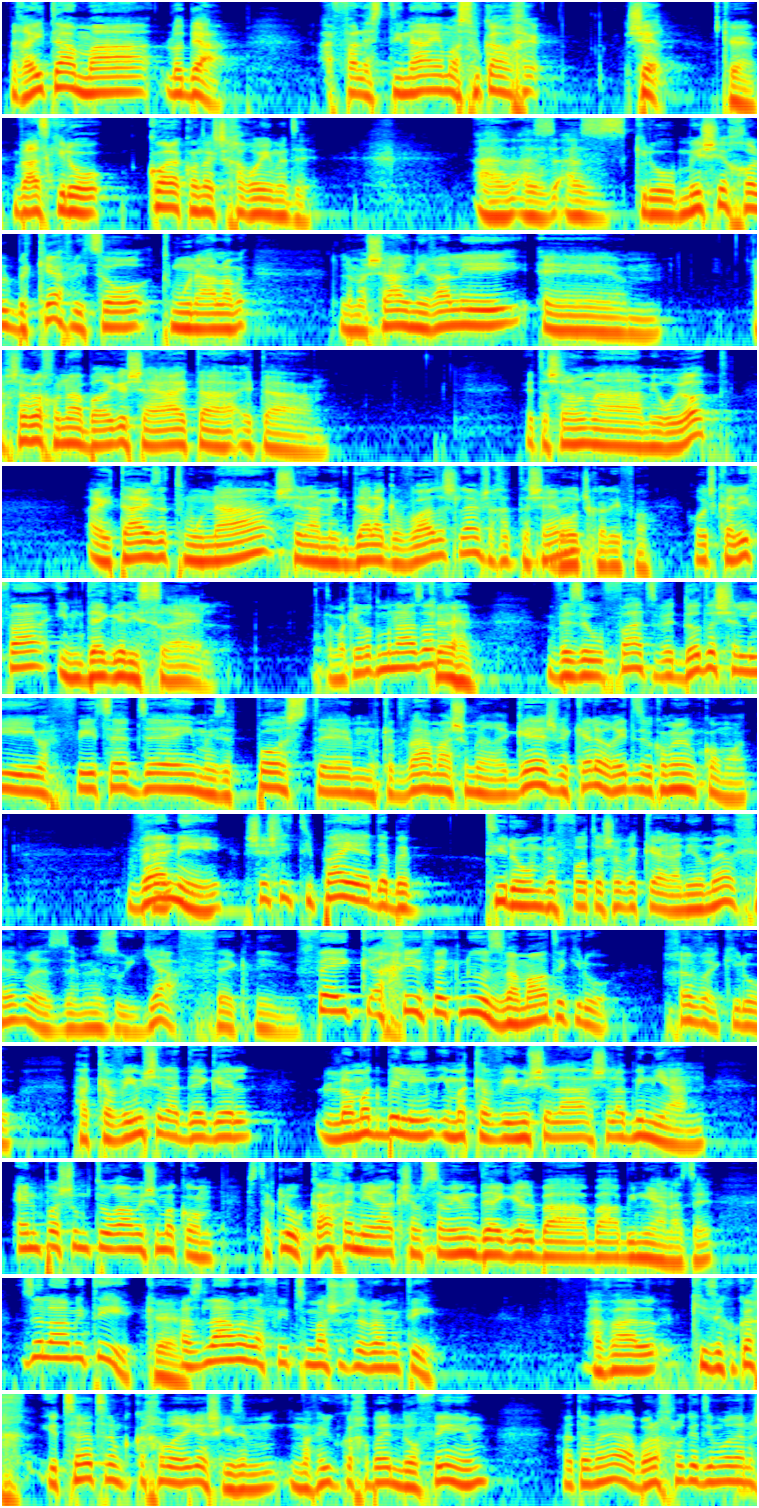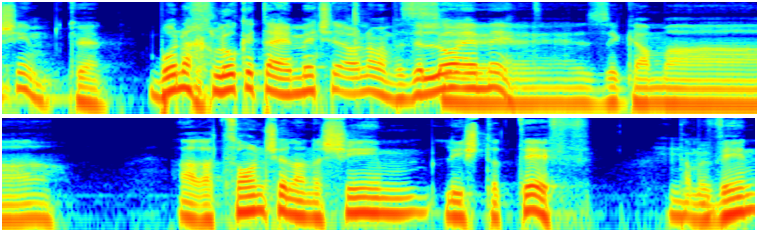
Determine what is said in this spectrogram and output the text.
ראית מה, לא יודע, הפלסטינאים עשו ככה אחרת, share. כן. ואז כאילו, כל הקונטקסט שלך רואים את זה. אז, אז, אז כאילו, מי שיכול בכיף ליצור תמונה, לא... למשל, נראה לי, אה, עכשיו לאחרונה, ברגע שהיה את, ה, את, ה, את השלום עם האמירויות, הייתה איזו תמונה של המגדל הגבוה הזה שלהם, שכחת את השם, בורג' קליפה. רוץ' קליפה עם דגל ישראל. אתה מכיר את התמונה הזאת? כן. וזה הופץ, ודודה שלי הפיצה את זה עם איזה פוסט, אה, כתבה משהו מרגש וכאלה, וראיתי את זה בכל מיני מקומות. ואני, שיש לי טיפה ידע בצילום ופוטושופ וכאלה, אני אומר, חבר'ה, זה מזויף. פייק ניוז. פייק, הכי פייק ניוז, ואמרתי כאילו, חבר'ה, כאילו, הקווים של הדגל לא מקבילים עם הקווים של, ה, של הבניין, אין פה שום תאורה משום מקום. תסתכלו, ככה נראה כשהם שמים דגל בבניין הזה, זה לא אמיתי. כן. אז למה להפיץ משהו שזה לא אמיתי? אבל כי זה כל כך, יוצר אצלם כל כך הרבה רגש, כי זה מפעיל כל כך הרבה אנדורפינים, אתה אומר, יאללה, בוא נחלוק את זה עם עוד אנשים. כן. בוא נחלוק את האמת של העולם, אבל זה לא האמת. זה גם ה... הרצון של אנשים להשתתף, Mm-hmm. אתה מבין?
